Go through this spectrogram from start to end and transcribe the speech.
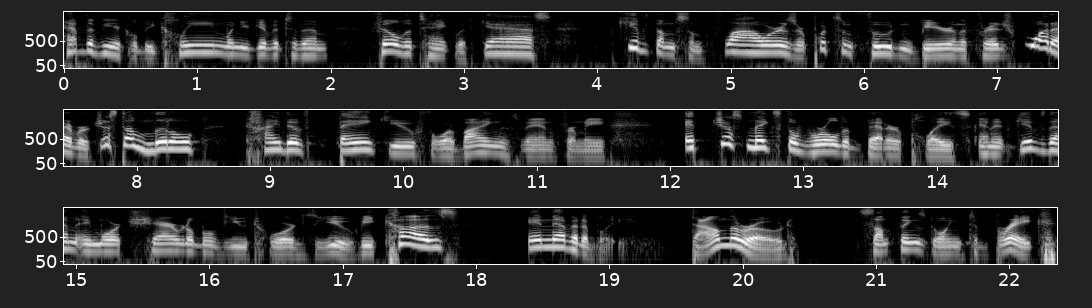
Have the vehicle be clean when you give it to them, fill the tank with gas, give them some flowers or put some food and beer in the fridge, whatever. Just a little kind of thank you for buying this van for me. It just makes the world a better place and it gives them a more charitable view towards you because inevitably, down the road, something's going to break.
